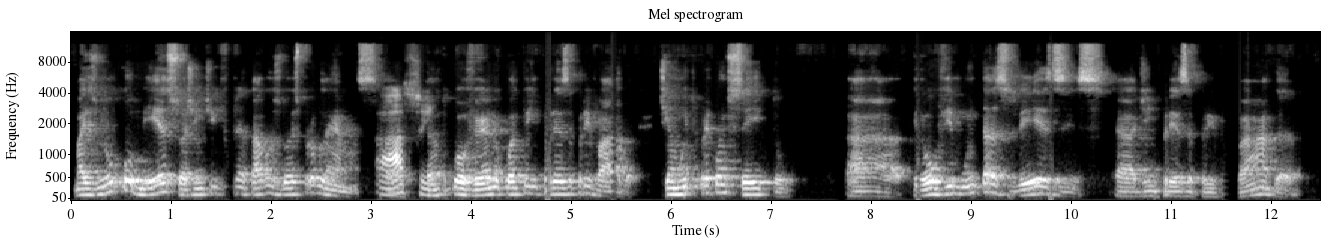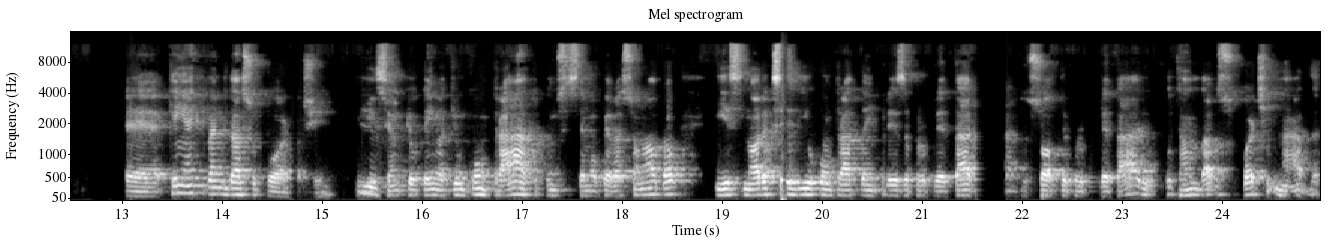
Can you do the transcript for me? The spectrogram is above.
Mas no começo a gente enfrentava os dois problemas, Ah, tá? sim. Tanto governo quanto empresa privada. Tinha muito preconceito. Ah, eu ouvi muitas vezes ah, de empresa privada, é, quem é que vai me dar suporte? E sendo que eu tenho aqui um contrato com um sistema operacional e tal, e isso, na hora que você lia o contrato da empresa proprietária, do software proprietário, puta, não dava suporte em nada,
